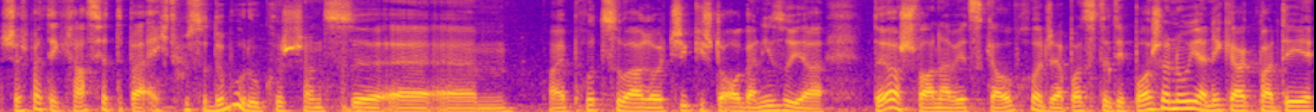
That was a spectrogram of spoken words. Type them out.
Šeš pa te krasje, te pa echt husa dobu, du Krušans, eh, um, aj prucovarov, či kiš to organizuje, to je švana vecka obchodža. Podstatno te pošanuje, nekak pa te e,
